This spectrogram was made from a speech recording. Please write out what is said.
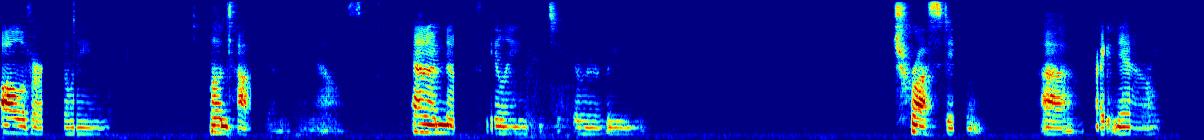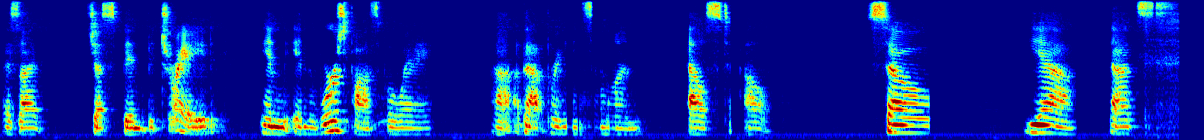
all of our billing on top of everything else. And I'm not feeling particularly trusting uh, right now as I've just been betrayed in, in the worst possible way uh, about bringing someone else to help. So, yeah, that's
